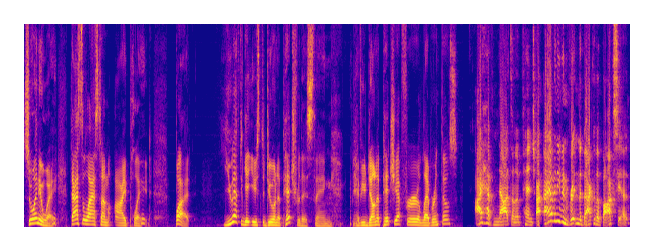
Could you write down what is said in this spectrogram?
So, anyway, that's the last time I played. But you have to get used to doing a pitch for this thing. Have you done a pitch yet for Labyrinthos? I have not done a pinch. I, I haven't even written the back of the box yet.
